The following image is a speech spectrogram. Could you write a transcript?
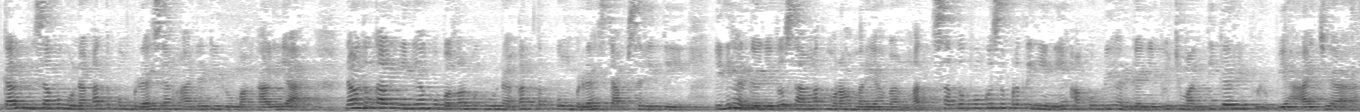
Kalian bisa menggunakan tepung beras yang ada di rumah kalian. Nah untuk kali ini aku bakal menggunakan tepung beras cap seriti. Ini harganya itu sangat murah meriah banget. Satu bungkus seperti ini aku beli harganya itu cuma Rp3.000 aja.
